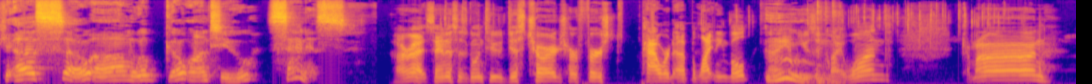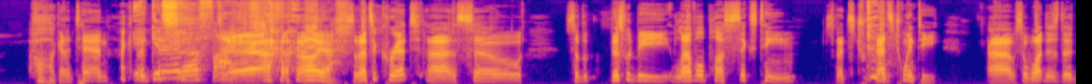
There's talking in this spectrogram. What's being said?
Okay, uh, so um, we'll go on to Sannas. All right, Sannas is going to discharge her first powered up lightning bolt. I am using my wand. Come on. Oh, I got a 10. I got a It gets 10. uh, five. Yeah. oh yeah, so that's a crit. Uh, so so th- this would be level plus 16. So that's tw- that's 20. Uh, so what does the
